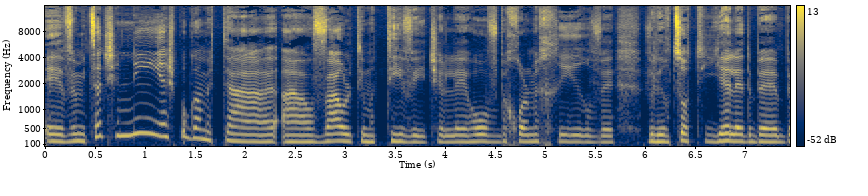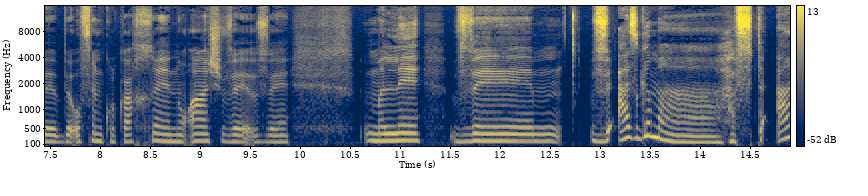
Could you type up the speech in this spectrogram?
אה, ומצד שני, יש פה גם את האהבה האולטימטיבית של לאהוב בכל מחיר ו- ולרצות ילד ב- ב- באופן כל כך אה, נואש ו- ומלא. ו- ואז גם ההפתעה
